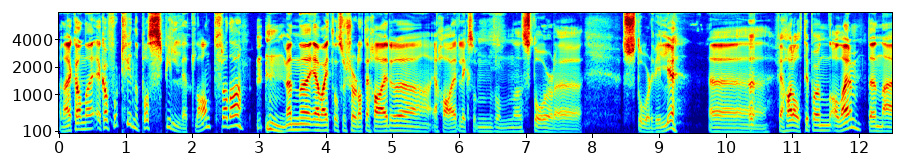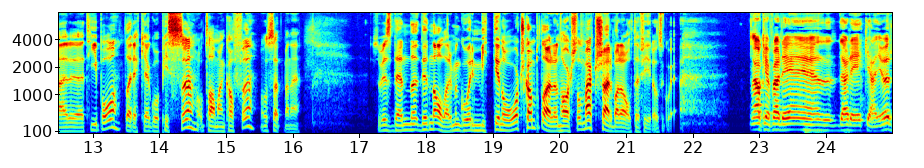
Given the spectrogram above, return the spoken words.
Men jeg kan, jeg kan fort finne på å spille et eller annet fra da. Men eh, jeg veit også sjøl at jeg har, eh, jeg har liksom sånn stål, stålvilje. Eh, for jeg har alltid på en alarm. Den er eh, ti på. Da rekker jeg å gå og pisse og ta meg en kaffe og sette meg ned. Så hvis den, den alarmen går midt i en Overwatch-kamp eller en Heartstone-match, så er det bare alt det fire, og så går jeg. Ja, OK, for det er det, det er det ikke jeg gjør.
